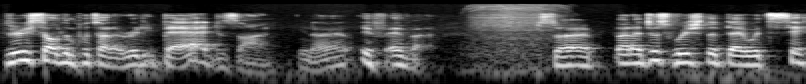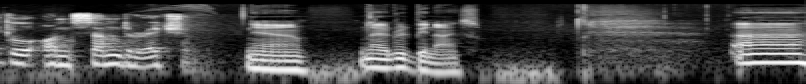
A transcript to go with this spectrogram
very seldom puts out a really bad design, you know, if ever. So, but I just wish that they would settle on some direction. Yeah, no, it would be nice. Uh,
